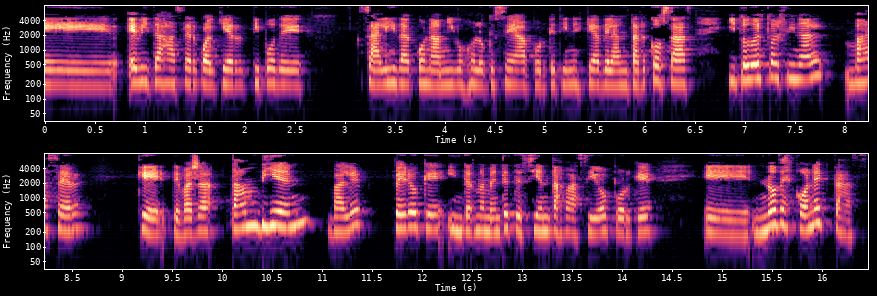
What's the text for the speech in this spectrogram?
eh, evitas hacer cualquier tipo de salida con amigos o lo que sea porque tienes que adelantar cosas y todo esto al final va a hacer que te vaya tan bien, ¿vale? Pero que internamente te sientas vacío porque eh, no desconectas,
